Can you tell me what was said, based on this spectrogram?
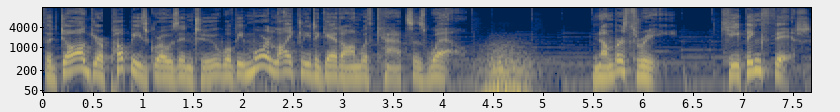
the dog your puppies grows into will be more likely to get on with cats as well. Number 3. Keeping fit.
